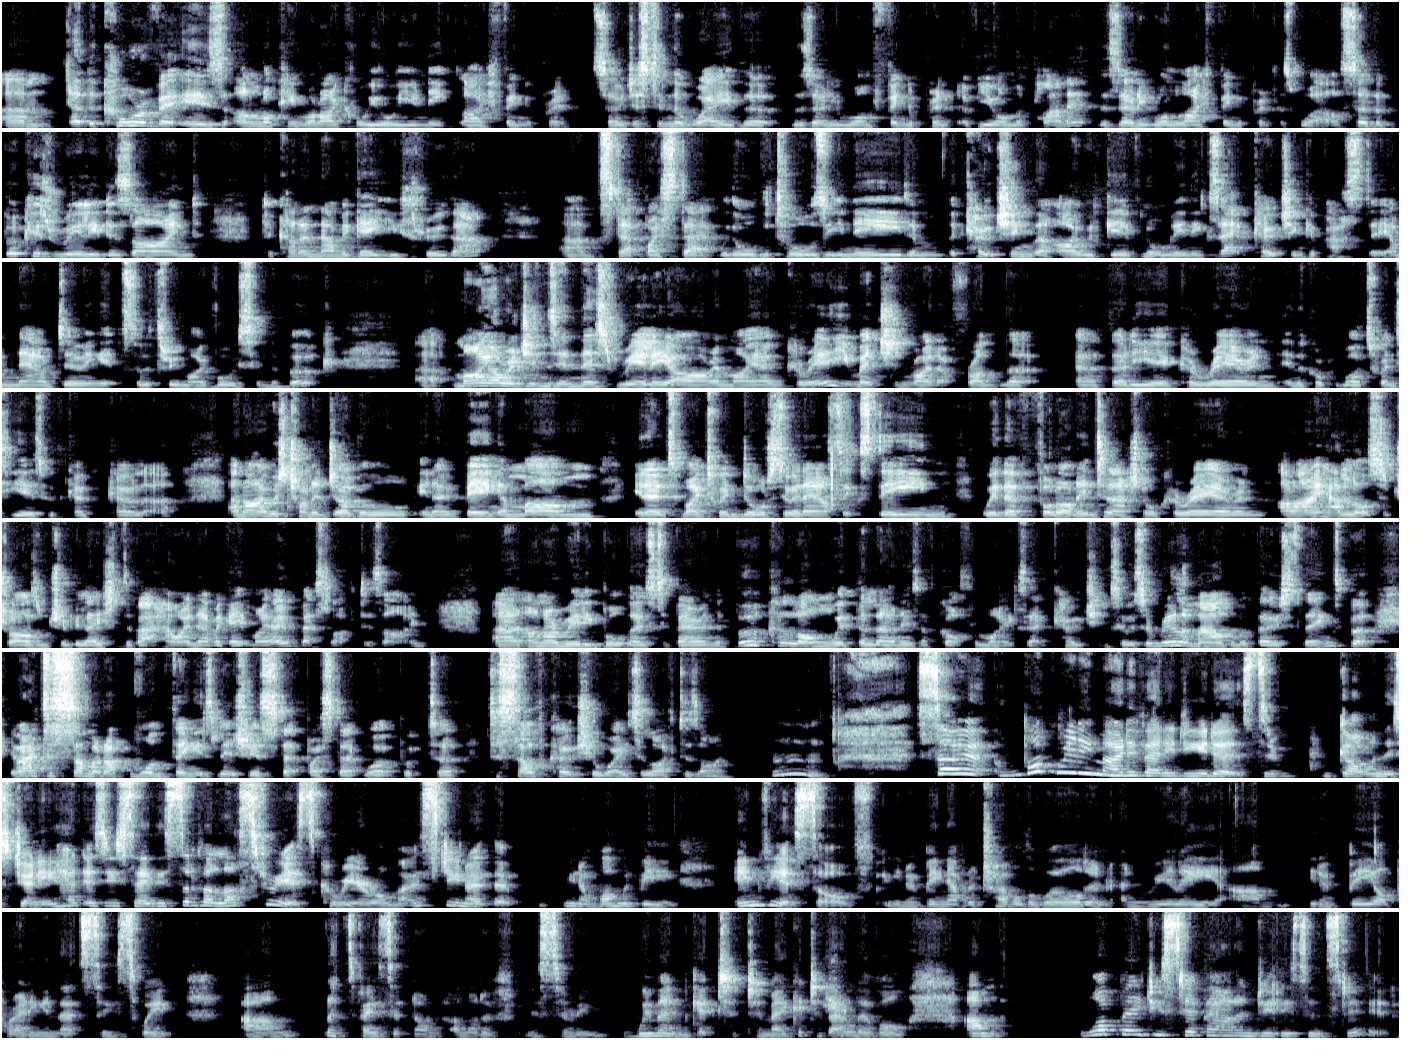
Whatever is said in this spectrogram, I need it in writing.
Um, at the core of it is unlocking what I call your unique life fingerprint. So, just in the way that there's only one fingerprint of you on the planet, there's only one life fingerprint as well. So, the book is really designed to kind of navigate you through that um, step by step with all the tools that you need and the coaching that I would give normally in exec coaching capacity. I'm now doing it sort of through my voice in the book. Uh, my origins in this really are in my own career. You mentioned right up front that a 30 year career in, in the corporate world, 20 years with Coca Cola. And I was trying to juggle, you know, being a mum, you know, to my twin daughters who are now 16 with a full on international career. And, and I had lots of trials and tribulations about how I navigate my own best life design. Uh, and I really brought those to bear in the book along with the learnings I've got from my exec coaching. So it's a real amalgam of those things. But if I had to sum it up in one thing, it's literally a step by step workbook to, to self coach your way to life design. Mm. So, what really motivated you to sort of go on this journey? You had, as you say, this sort of illustrious career almost, you know, that, you know, one would be envious of, you know, being able to travel the world and, and really, um, you know, be operating in that C suite. Um, let's face it, not a lot of necessarily women get to, to make it to that sure. level. Um, what made you step out and do this instead?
